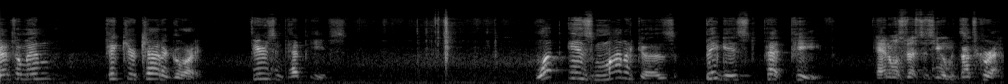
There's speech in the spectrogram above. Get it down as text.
Gentlemen, pick your category. Fears and pet peeves. What is Monica's biggest pet peeve? Animals dressed as humans. That's correct.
